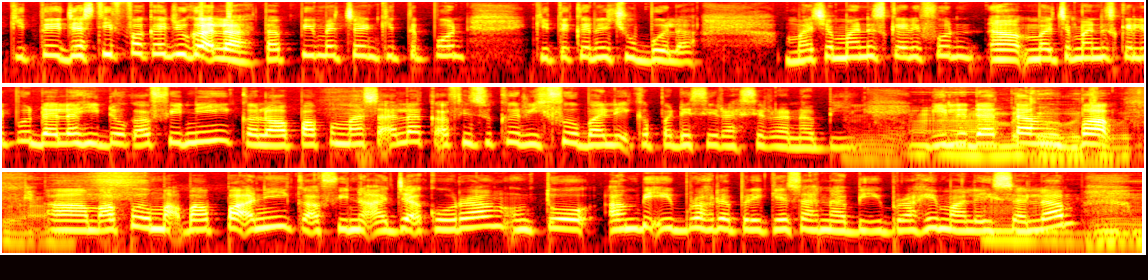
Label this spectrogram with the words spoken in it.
Kita justifikan jugalah. Tapi macam kita pun kita kena cubalah. Macam mana sekalipun uh, macam mana sekalipun dalam hidup Kak Fin ni kalau apa-apa masalah Kak Fin suka refer balik kepada sirah-sirah Nabi. Bila Hmm, datang betul, bab betul, betul. um, apa mak bapak ni Kak Fin nak ajak korang untuk ambil ibrah daripada kisah Nabi Ibrahim alaihissalam. Hmm,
